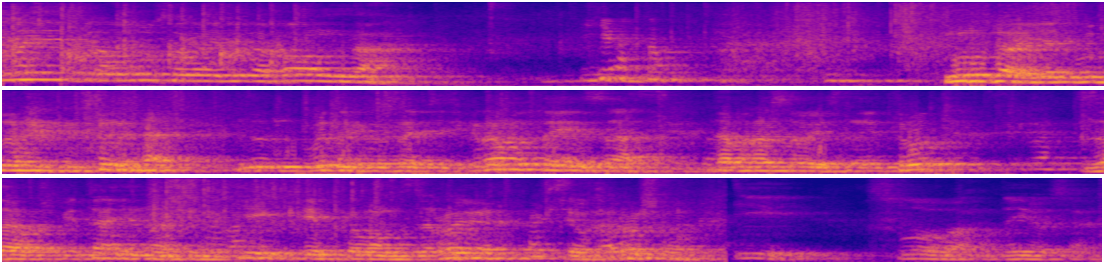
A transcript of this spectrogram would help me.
И Белоусова Ирина Павловна. Я. Ну да, я не буду вы награждаетесь грамотой за добросовестный труд, за воспитание наших детей, крепкого вам здоровья, всего хорошего. И слово дается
